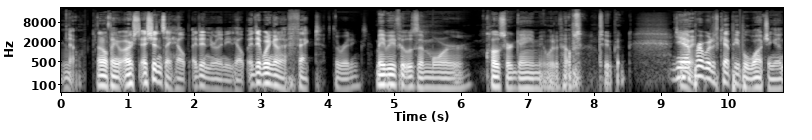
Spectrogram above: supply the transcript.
no, I don't think I shouldn't say help. I didn't really need help. It wasn't going to affect the ratings. maybe if it was a more closer game, it would have helped too. But Yeah, Anyway. it probably would have kept people watching it.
